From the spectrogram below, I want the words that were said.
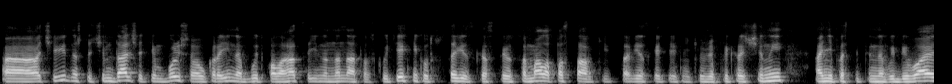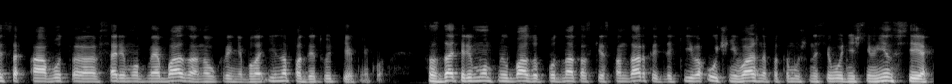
А, очевидно, что чем дальше, тем больше Украина будет полагаться именно на натовскую технику, потому что советская остается мало, поставки советской техники уже прекращены, они постепенно выбиваются, а вот а, вся ремонтная база на Украине была именно под эту технику. Создать ремонтную базу под натовские стандарты для Киева очень важно, потому что на сегодняшний момент все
